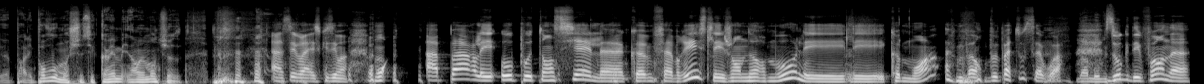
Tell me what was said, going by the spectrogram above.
euh, parlez pour vous, moi je sais quand même énormément de choses. ah, c'est vrai, excusez-moi. Bon, à part les hauts potentiels euh, comme Fabrice, les gens normaux, les, les comme moi, bah, on ne peut pas tout savoir. Donc, des fois, on a,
